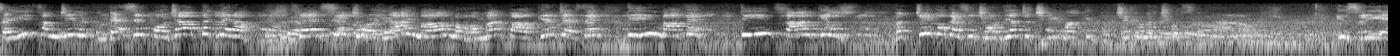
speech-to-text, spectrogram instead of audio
सही समझी मैसेज पहुँचा अब तक मेरा? कैसे छोड़ दिया इमाम मोहम्मद बाकिर जैसे तीन माह के तीन साल के उस बच्चे को कैसे छोड़ दिया, जो छह माह के बच्चे को ना छोड़ सका इसलिए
